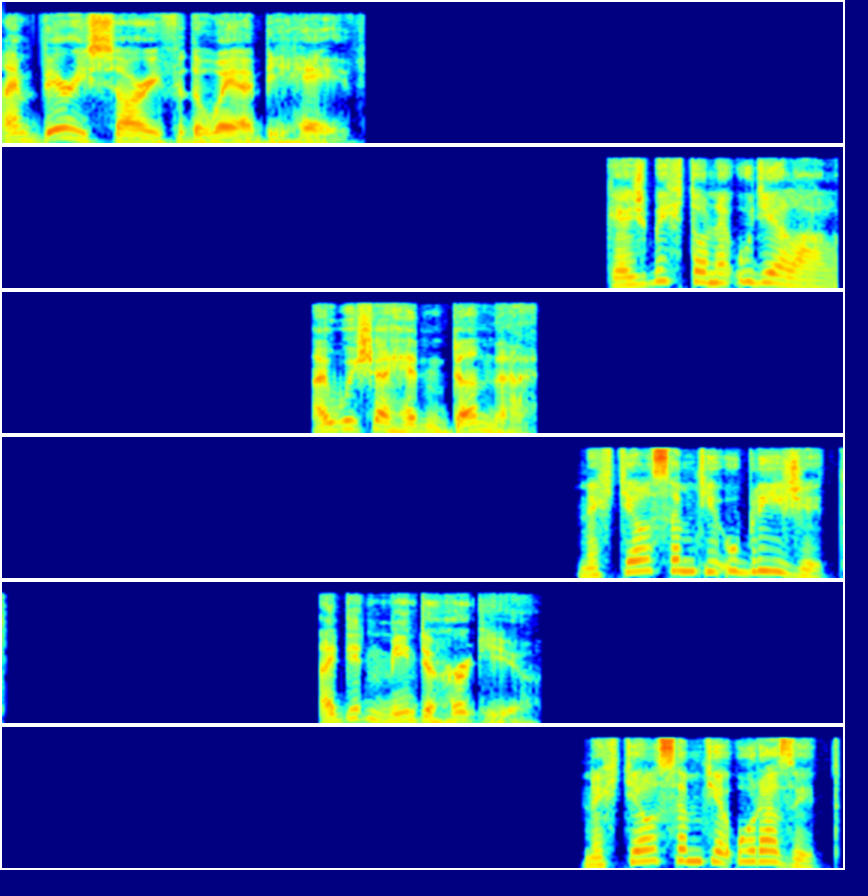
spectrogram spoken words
I'm very sorry for the way I behaved. Kež bych to neudělal. I wish I hadn't done that. Nechtěl jsem ti ublížit. I didn't mean to hurt you. Nechtěl jsem tě urazit.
